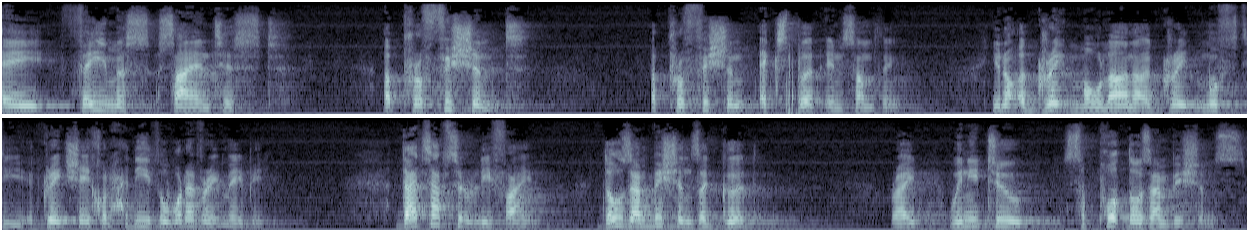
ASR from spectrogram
a famous scientist a proficient, a proficient expert in something. You know, a great Maulana, a great Mufti, a great Shaykh al Hadith, or whatever it may be. That's absolutely fine. Those ambitions are good, right? We need to support those ambitions.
